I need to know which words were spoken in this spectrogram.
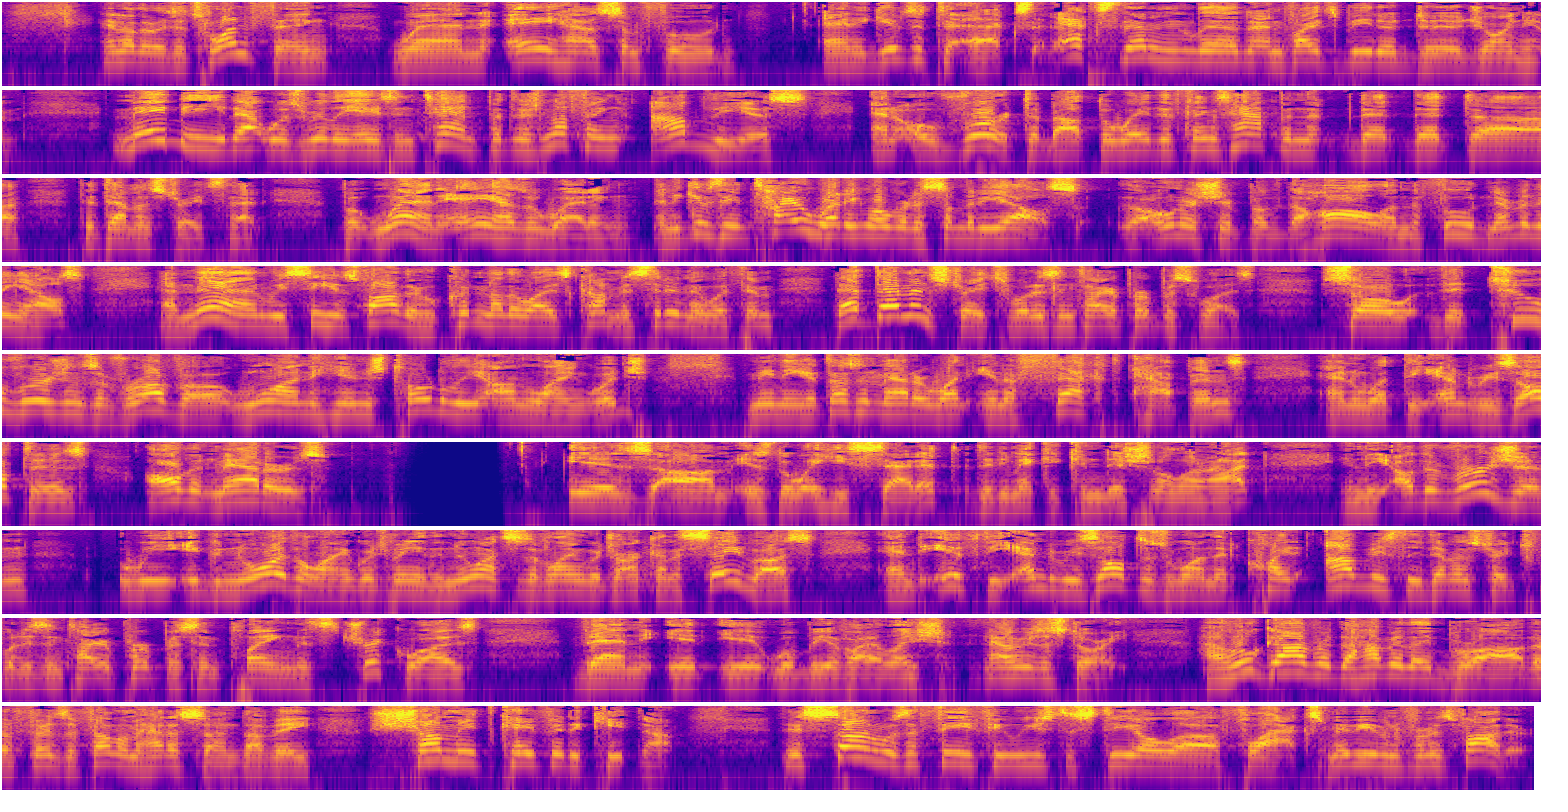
In other words, it's one thing when A has some food, and he gives it to X, and X then uh, invites B to, to join him. Maybe that was really A's intent, but there's nothing obvious and overt about the way that things happen that that that, uh, that demonstrates that. But when A has a wedding and he gives the entire wedding over to somebody else, the ownership of the hall and the food and everything else, and then we see his father who couldn't otherwise come is sitting there with him, that demonstrates what his entire purpose was. So the two versions of Rava, one hinged totally on language, meaning it doesn't matter what in effect happens and what the end result is. All that matters is um, is the way he said it. Did he make it conditional or not? In the other version, we ignore the language, meaning the nuances of language aren't going to save us. And if the end result is one that quite obviously demonstrates what his entire purpose in playing this trick was, then it, it will be a violation. Now here's a story. Hahu Gavr the Havile Bra, the fellow had a son, Dave Shamit Kefe de Kitna. This son was a thief. He used to steal uh, flax, maybe even from his father.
